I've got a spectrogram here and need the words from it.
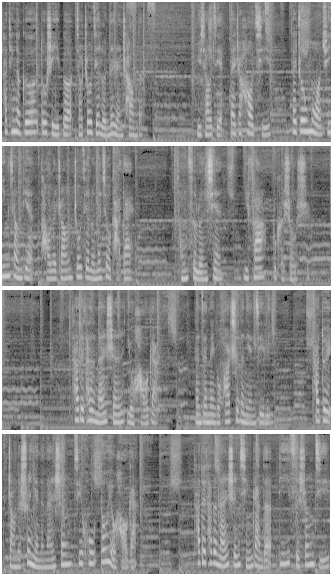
他听的歌都是一个叫周杰伦的人唱的。于小姐带着好奇，在周末去音像店淘了张周杰伦的旧卡带，从此沦陷，一发不可收拾。她对她的男神有好感，但在那个花痴的年纪里。她对长得顺眼的男生几乎都有好感。她对她的男神情感的第一次升级，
